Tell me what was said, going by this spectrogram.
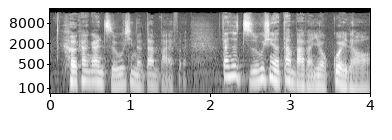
喝看看植物性的蛋白粉。但是植物性的蛋白粉也有贵的哦，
